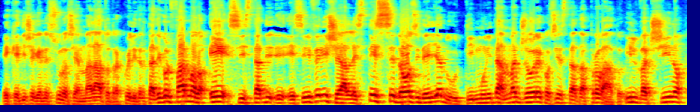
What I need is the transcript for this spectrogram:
e che dice che nessuno si è ammalato tra quelli trattati col farmaco e si, sta, e si riferisce alle stesse dosi degli adulti, immunità maggiore, così è stato approvato il vaccino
